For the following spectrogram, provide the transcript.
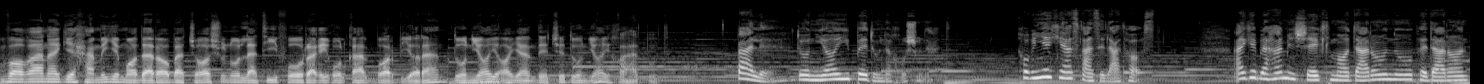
واقعا اگه همه مادرها بچه هاشون رو لطیف و رقیق القلب بار بیارن دنیای آینده چه دنیایی خواهد بود؟ بله دنیایی بدون خشونت. خب این یکی از فضیلت هاست اگه به همین شکل مادران و پدران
